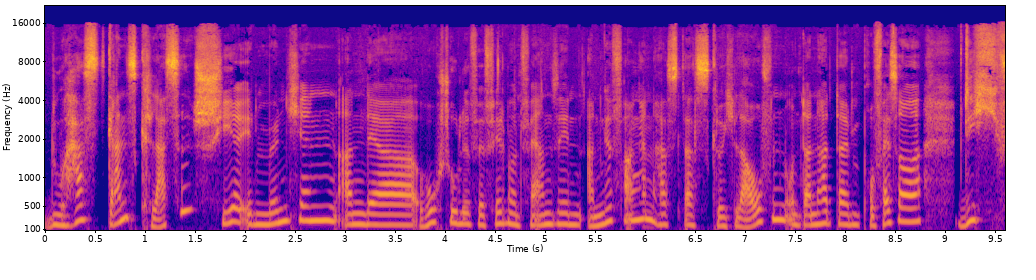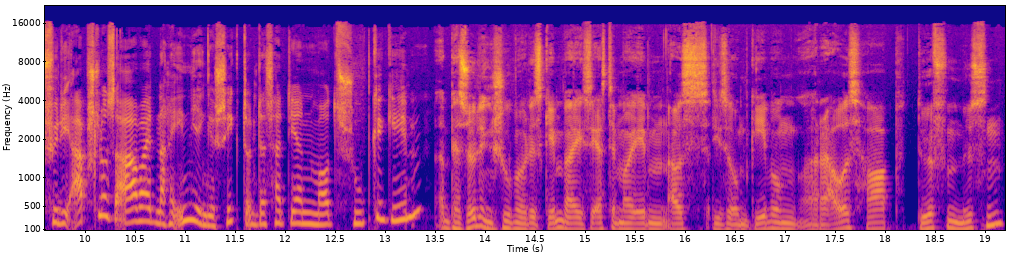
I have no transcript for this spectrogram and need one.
Du hast ganz klassisch hier in München an der Hochschule für Film und Fernsehen angefangen, hast das durchlaufen und dann hat dein Professor dich für die Abschlussarbeit nach Indien geschickt und das hat dir einen Mordsschub gegeben? Einen persönlichen Schub habe ich das gegeben, weil ich das erste Mal eben aus dieser Umgebung raus habe dürfen müssen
